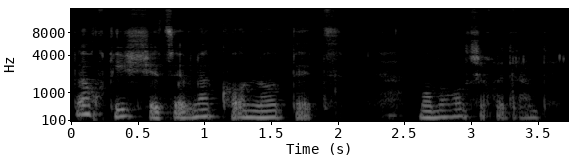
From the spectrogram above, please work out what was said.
და ღვთის შეწევნა გქონოდეთ. მომავალ შეხვედრამდე.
